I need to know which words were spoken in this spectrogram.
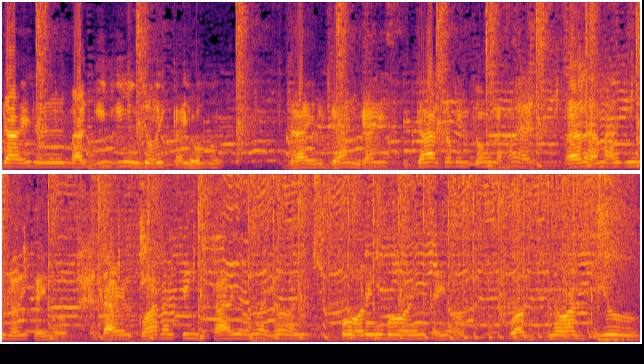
dahil mag-enjoy kayo. Dahil dyan guys, gagawin kong lahat para mag-enjoy kayo. Dahil quarantine tayo ngayon, boring-boring kayo. Wag na wag kayo.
